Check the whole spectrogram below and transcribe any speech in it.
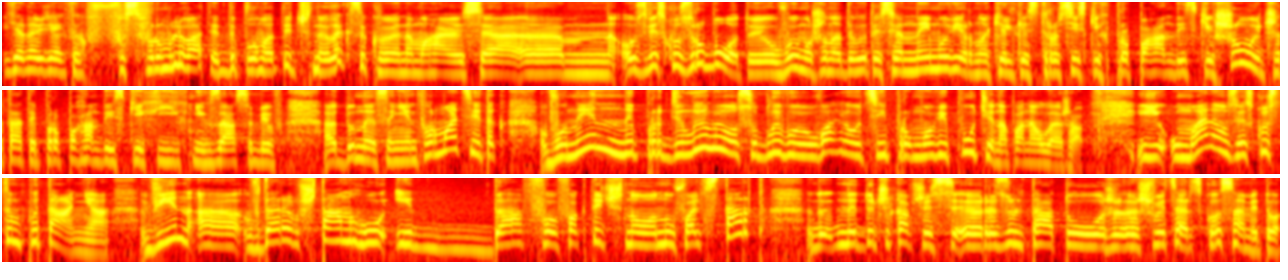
я навіть як так сформулювати дипломатичною лексикою намагаюся ем, у зв'язку з роботою вимушена дивитися неймовірну кількість російських пропагандистських шоу і читати пропагандистських їхніх засобів е, донесення інформації. Так вони не приділили особливої уваги у цій промові Путіна, пане Олежа. І у мене у зв'язку з тим питання: він е, вдарив штангу і дав фактично ну фальстарт, не дочекавшись е, результату швейцарського саміту,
